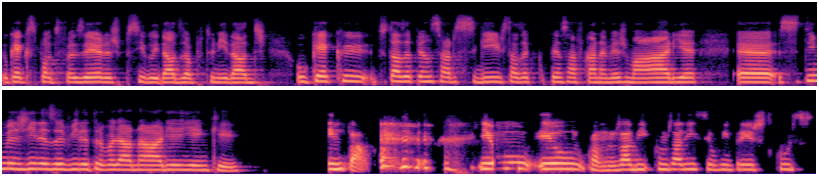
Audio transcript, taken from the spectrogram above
o que é que se pode fazer, as possibilidades, oportunidades, o que é que tu estás a pensar seguir, estás a pensar ficar na mesma área, uh, se te imaginas a vir a trabalhar na área e em quê? Então, eu, eu como, já, como já disse, eu vim para este curso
